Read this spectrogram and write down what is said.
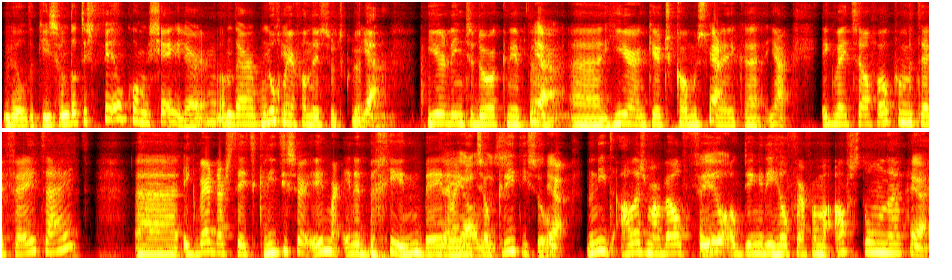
wilde kiezen. Want dat is veel commerciëler. Want daar nog je- meer van dit soort klussen. Ja, Hier lintje doorknippen. Ja. eh, hier een keertje komen spreken. Ja. ik weet zelf ook van mijn tv-tijd. Eh, ik werd daar steeds kritischer in. Maar in het begin ben je daar niet zo kritisch op. Ja. Niet alles, maar wel veel. Veel. Ook dingen die heel ver van me afstonden. ja. En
